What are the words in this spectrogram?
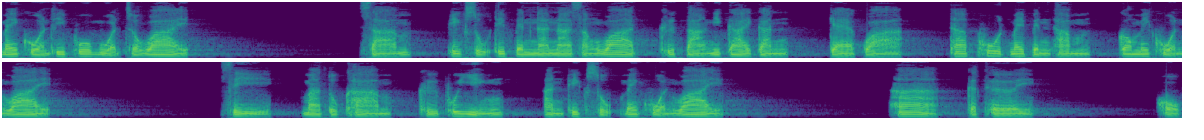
ไม่ควรที่ผู้บวชจะไหว้สามภิกษุที่เป็นนานาสังวาสคือต่างนิกายกัน แก่กว่า ถ้าพูดไม่เป็นธรรมก็ไม่ควรไหว้สี่มาตุคาม คือผู้หญิง อันภิกษุไม่ควรไหว้ห้ากระเทยหก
